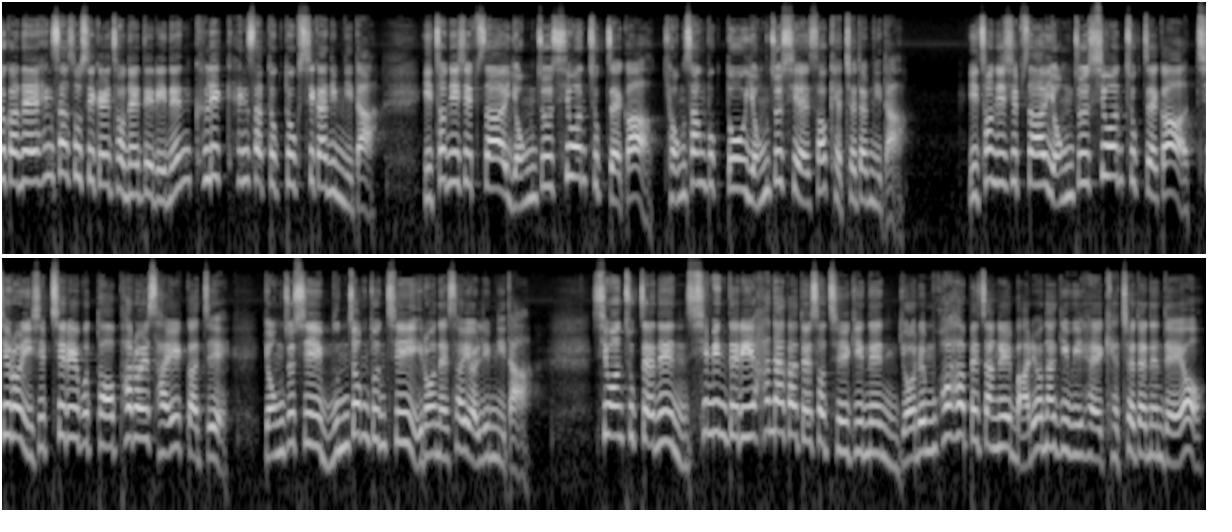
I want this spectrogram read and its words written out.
주간의 행사 소식을 전해드리는 클릭 행사톡톡 시간입니다. 2024 영주 시원축제가 경상북도 영주시에서 개최됩니다. 2024 영주 시원축제가 7월 27일부터 8월 4일까지 영주시 문정둔치 일원에서 열립니다. 시원축제는 시민들이 하나가 돼서 즐기는 여름 화합회장을 마련하기 위해 개최되는데요.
